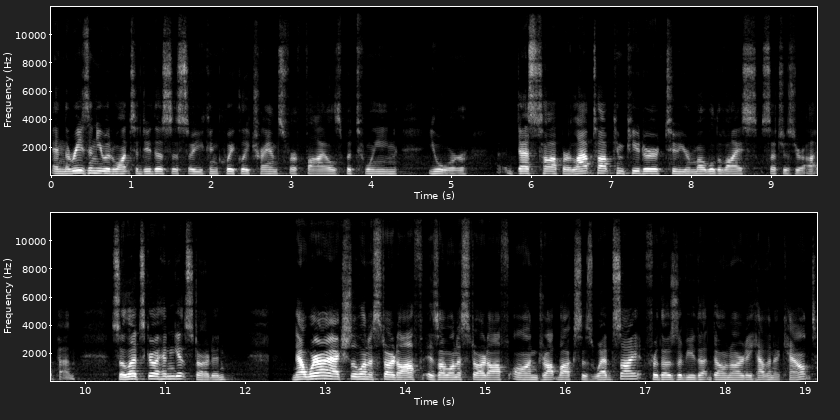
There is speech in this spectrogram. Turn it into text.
And the reason you would want to do this is so you can quickly transfer files between your desktop or laptop computer to your mobile device, such as your iPad. So let's go ahead and get started. Now where I actually want to start off is I want to start off on Dropbox's website for those of you that don't already have an account.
